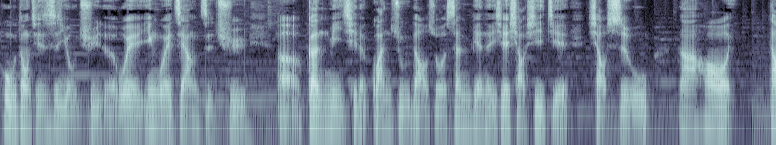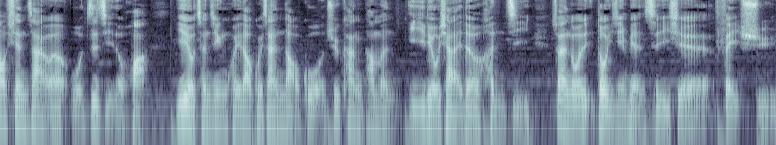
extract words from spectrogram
互动其实是有趣的，我也因为这样子去呃更密切的关注到说身边的一些小细节、小事物，然后到现在呃我自己的话。也有曾经回到龟山岛过去看他们遗留下来的痕迹，虽然都都已经变成是一些废墟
